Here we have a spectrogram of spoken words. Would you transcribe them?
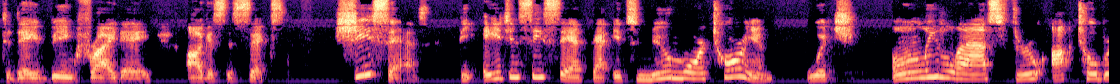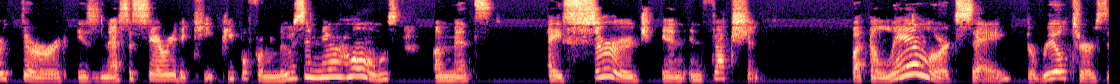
today being Friday, August the 6th, she says the agency said that its new moratorium, which only lasts through October 3rd is necessary to keep people from losing their homes amidst a surge in infection. But the landlords say, the realtors,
